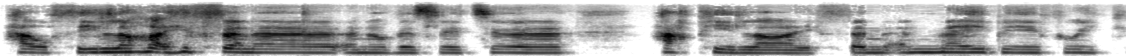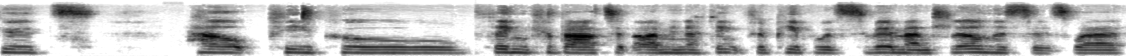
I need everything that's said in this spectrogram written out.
healthy life and a, and obviously to a happy life. And, and maybe if we could help people think about it. I mean, I think for people with severe mental illnesses where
